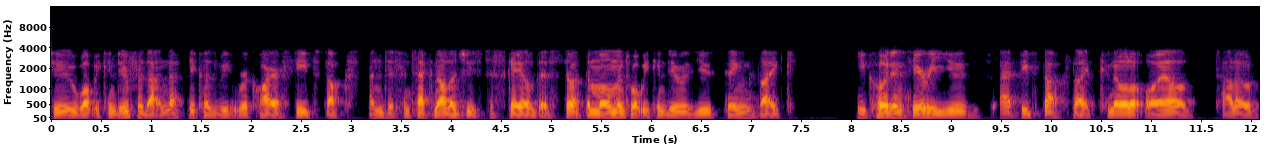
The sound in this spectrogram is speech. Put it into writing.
to what we can do for that, and that's because we require feedstocks and different technologies to scale this. So at the moment, what we can do is use things like you could, in theory, use uh, feedstocks like canola oil, tallow,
